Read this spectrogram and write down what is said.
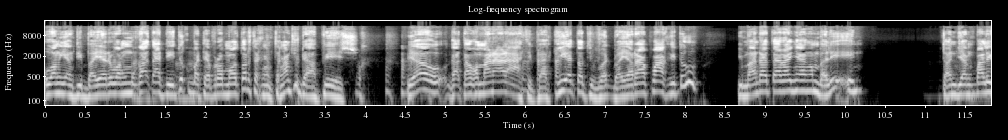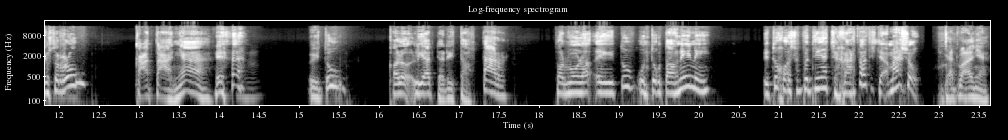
Uang yang dibayar uang muka tadi itu kepada promotor jangan-jangan sudah habis. Ya nggak tahu ke mana lah dibagi atau dibuat bayar apa gitu. Gimana caranya ngembaliin? Dan yang paling seru katanya ya, itu kalau lihat dari daftar Formula E itu untuk tahun ini itu kok sepertinya Jakarta tidak masuk jadwalnya.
